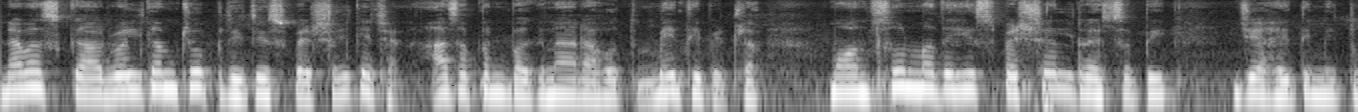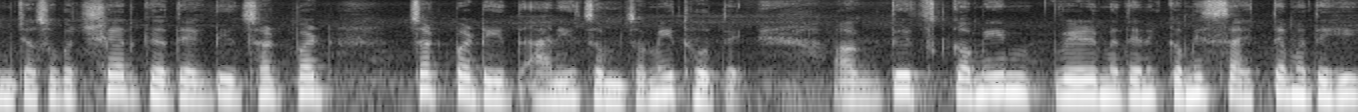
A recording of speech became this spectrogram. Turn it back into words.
नमस्कार welcome to Preeti special kitchen आज आपण बघणार आहोत मेथी पिठलं. मान्सूनमध्ये ही स्पेशल रेसिपी जी आहे ती मी तुमच्यासोबत शेअर करते. अगदी झटपट चटपटीत आणि चमचमीत होते. अगदीच कमी वेळेमध्ये आणि कमी साहित्यामध्ये ही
